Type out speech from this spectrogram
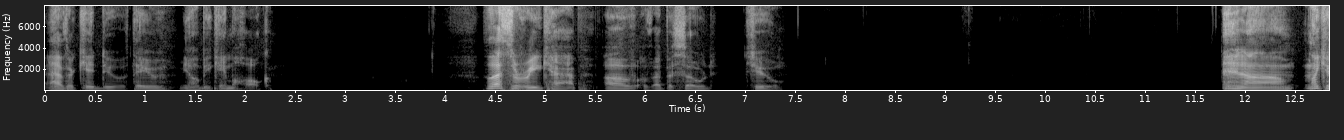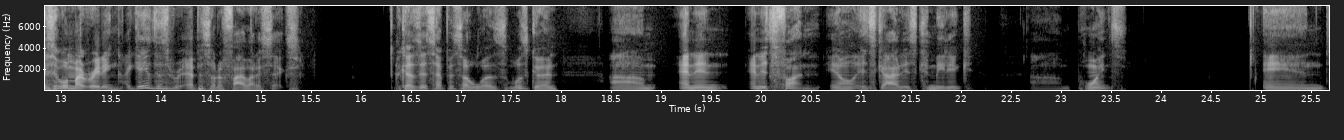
have their kid do if they you know became a Hulk. So that's the recap of, of episode two. And um, like I said with my rating, I gave this episode a five out of six because this episode was was good, um, and in and it's fun. You know, it's got its comedic um, points, and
